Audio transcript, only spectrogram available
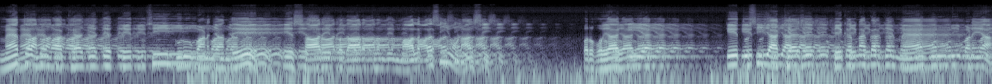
ਮੈਂ ਤੁਹਾਨੂੰ ਆਖਿਆ ਜੀ ਤੇ ਜੇ ਤੁਸੀਂ ਗੁਰੂ ਬਣ ਜਾਂਦੇ ਇਹ ਸਾਰੇ ਪਦਾਰਥਾਂ ਦੇ ਮਾਲਕ ਅਸੀਂ ਹੋਣਾ ਸੀ। ਪਰ ਹੋਇਆ ਕੀ ਹੈ? ਕਿ ਤੁਸੀਂ ਆਖਿਆ ਸੀ ਫਿਕਰ ਨਾ ਕਰ ਜੇ ਮੈਂ ਗੁਰੂ ਨਹੀਂ ਬਣਿਆ।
